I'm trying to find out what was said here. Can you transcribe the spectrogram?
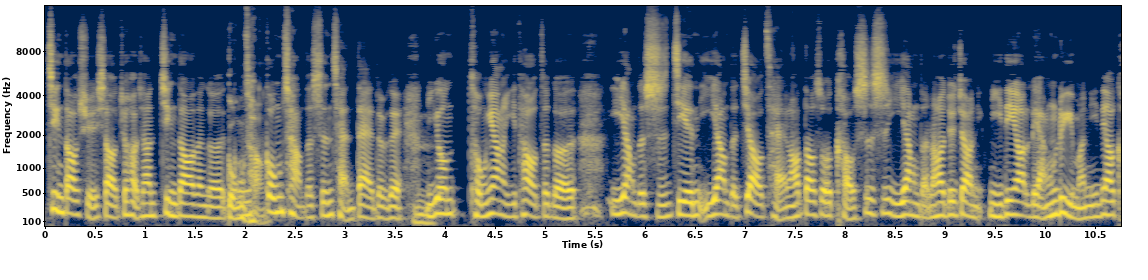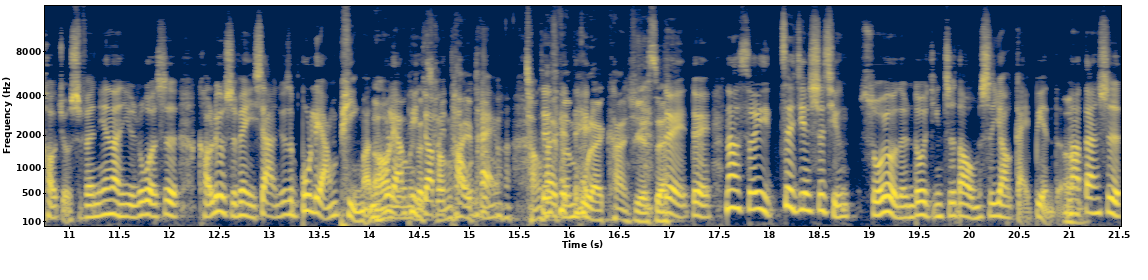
进到学校就好像进到那个工厂工厂的生产带，对不对？嗯你用同样一套这个一样的时间、一样的教材，然后到时候考试是一样的，然后就叫你你一定要良率嘛，你一定要考九十分。那你如果是考六十分以下，你就是不良品嘛，你不良品就要被淘汰嘛分。常态分布来看 学生。对对，那所以这件事情，所有的人都已经知道我们是要改变的。嗯那但是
